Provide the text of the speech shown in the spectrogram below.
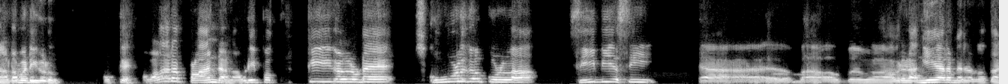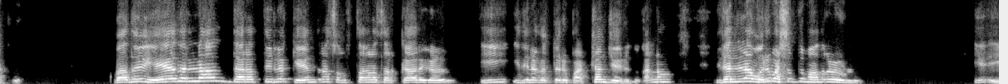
നടപടികളും ഒക്കെ വളരെ പ്ലാൻഡ് ആണ്. അവിടെ ഇപ്പൊ കുക്കികളുടെ സ്കൂളുകൾക്കുള്ള സി ബി എസ് ഇ അവരുടെ അംഗീകാരം വരെ റദ്ദാക്കുക. അപ്പൊ അത് ഏതെല്ലാം തരത്തിൽ കേന്ദ്ര സംസ്ഥാന സർക്കാരുകൾ ഈ ഇതിനകത്തൊരു പക്ഷം ചേരുന്നു? കാരണം ഇതെല്ലാം ഒരു വശത്ത് മാത്രമേ ഉള്ളൂ. ഈ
